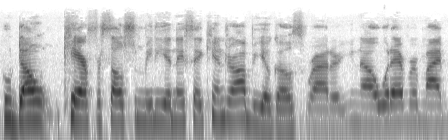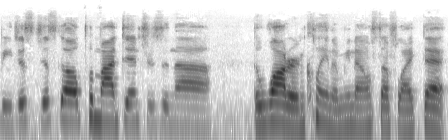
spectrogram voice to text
who don't care for social media, and they say, "Kendra, I'll be your ghostwriter." You know, whatever it might be. Just just go put my dentures in uh the water and clean them. You know, stuff like that.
